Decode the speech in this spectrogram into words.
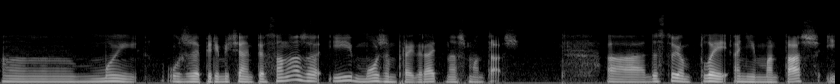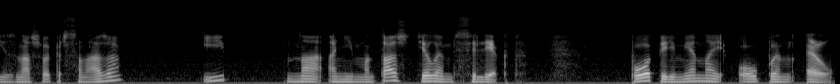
а, мы уже перемещаем персонажа и можем проиграть наш монтаж. А, достаем Play Anim монтаж из нашего персонажа и на Anim монтаж делаем Select по переменной OpenL.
